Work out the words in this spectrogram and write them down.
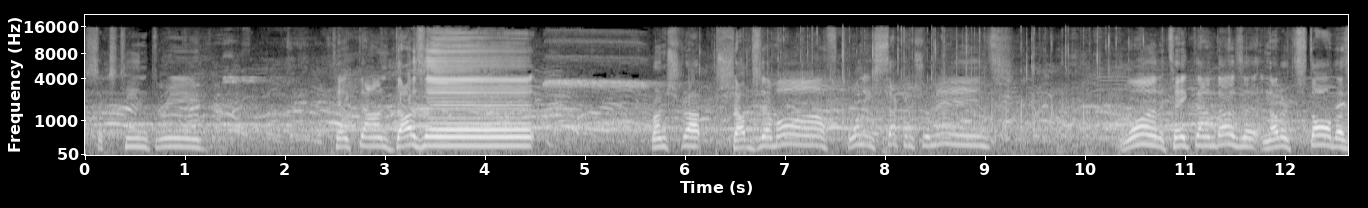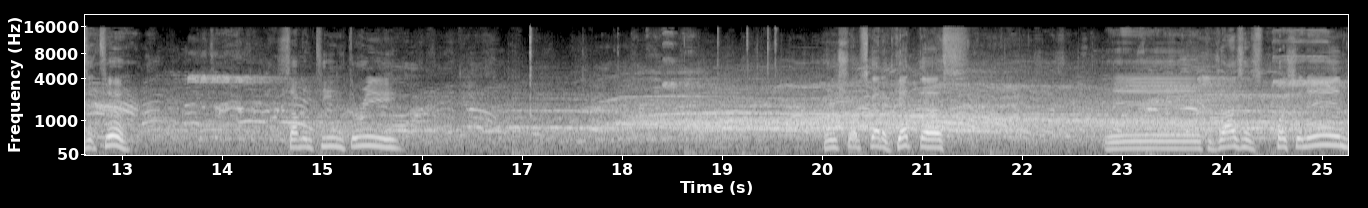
16 3. Takedown does it. Bronstrup shoves them off. 20 seconds remains. One, a takedown does it. Another stall does it too. 17 3. Bronstrup's got to get this. And Pedrazza's pushing in.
